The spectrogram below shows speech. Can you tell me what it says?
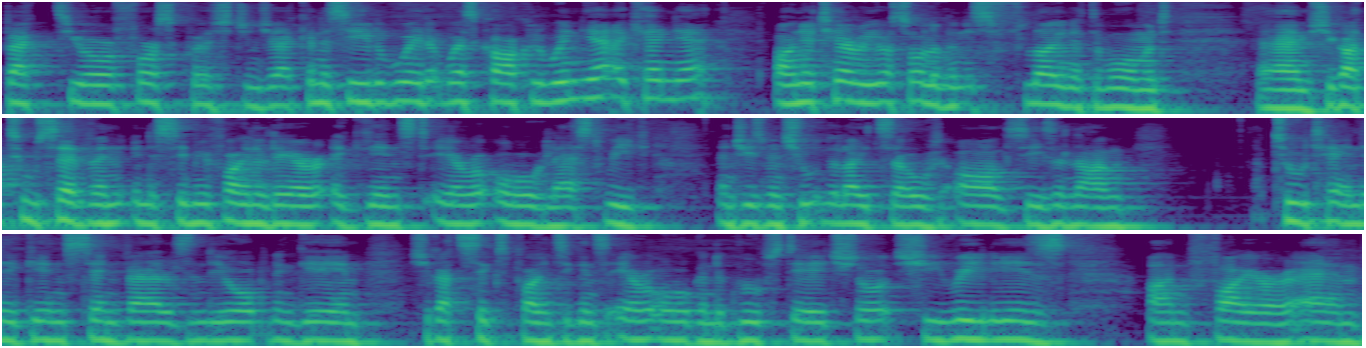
back to your first question, Jack. Can I see the way that West Cork will win? Yeah, I can, yeah. Áine Terry O'Sullivan is flying at the moment. Um, she got 2 7 in the semi final there against Éire Óg last week, and she's been shooting the lights out all season long. 210 against St. Val's in the opening game. She got six points against Éire Óg in the group stage, so she really is on fire. Um,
